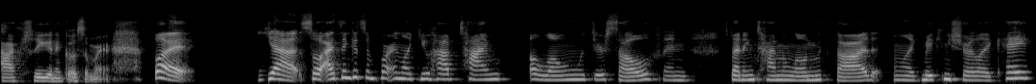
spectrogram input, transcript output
actually going to go somewhere. But yeah so i think it's important like you have time alone with yourself and spending time alone with god and like making sure like hey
